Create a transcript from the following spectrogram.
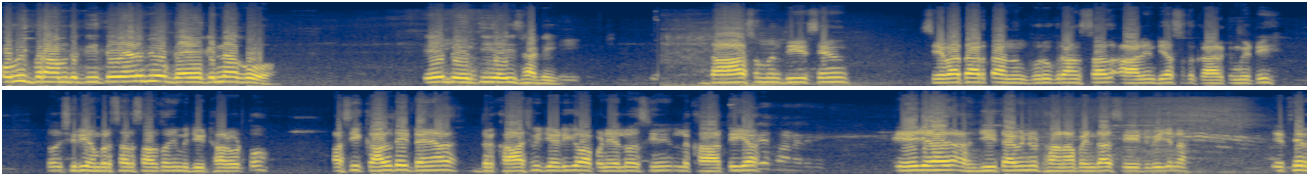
ਉਹ ਵੀ ਬਰਾਮਦ ਕੀਤੇ ਜਾਣ ਵੀ ਉਹ ਗਏ ਕਿੰਨਾ ਕੋ। ਇਹ ਬੇਨਤੀ ਹੈ ਜੀ ਸਾਡੀ। ਦਾਸ ਮਨਦੀਪ ਸਿੰਘ ਸੇਵਾਦਾਰ ਧੰਨ ਗੁਰੂ ਗ੍ਰੰਥ ਸਾਹਿਬ ਆਲ ਇੰਡੀਆ ਸਤਕਾਰ ਕਮੇਟੀ ਤੋਂ ਸ੍ਰੀ ਅੰਮ੍ਰਿਤਸਰ ਸਾਹਿਬ ਤੋਂ ਜੀ ਮਜੀਠਾ ਰੋਡ ਤੋਂ। ਅਸੀਂ ਕੱਲ ਦੇ ਡਿਆ ਦਰਖਾਸਤ ਵੀ ਜਿਹੜੀ ਉਹ ਆਪਣੇ ਵੱਲੋਂ ਅਸੀਂ ਲਿਖਾਤੀ ਆ। ਇਹ ਜਿਹੜਾ ਰਣਜੀਤ ਐਵੀਨਿਊ ਥਾਣਾ ਪੈਂਦਾ ਸੀ ਡਿਵੀਜ਼ਨ ਇੱਥੇ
